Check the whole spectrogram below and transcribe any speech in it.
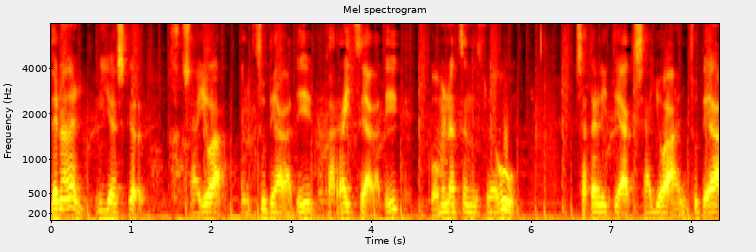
Dena den, mila esker, saioa entzuteagatik, jarraitzeagatik, gomenatzen dizuegu sateliteak saioa entzutea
